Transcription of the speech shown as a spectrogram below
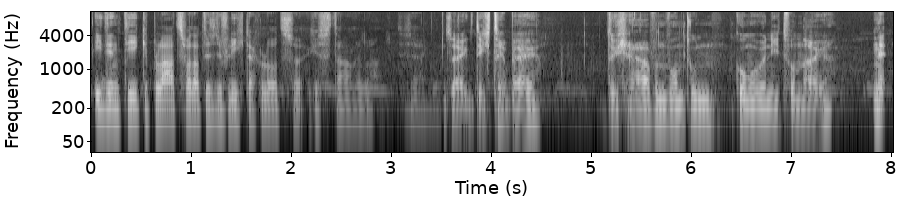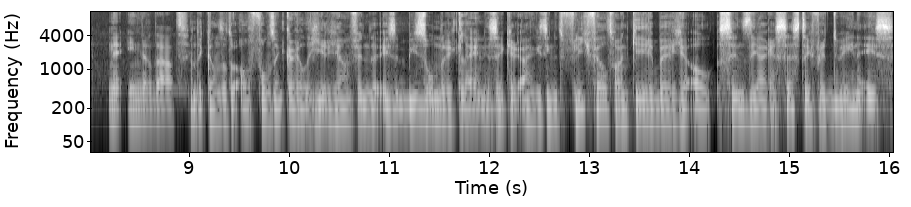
identieke plaats waar dat dus de vliegtuigloodsen gestaan hebben. Eigenlijk, dat is eigenlijk dichterbij. De graven van toen komen we niet vandaag? Nee, nee, inderdaad. En de kans dat we Alfons en Karel hier gaan vinden is bijzonder klein. Zeker aangezien het vliegveld van Keerbergen al sinds de jaren 60 verdwenen is.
